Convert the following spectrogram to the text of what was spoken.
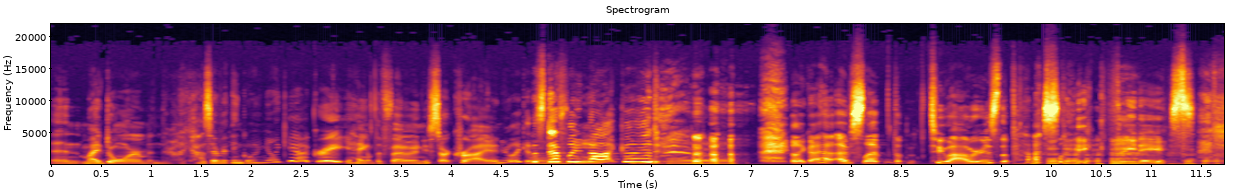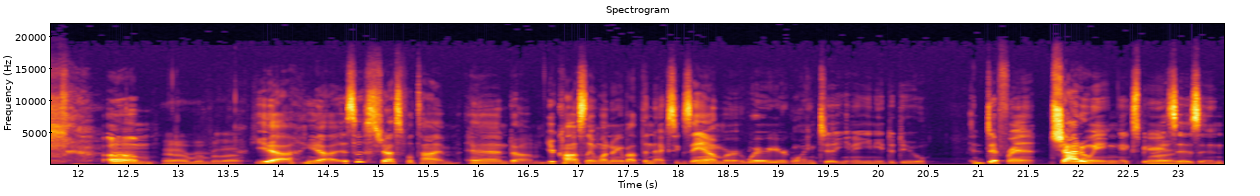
And my dorm, and they're like, "How's everything going?" You're like, "Yeah, great." You hang up the phone, you start crying. You're like, "It is Oh. definitely not good." Wow. You're like I, i've slept the two hours the past like three days. Um, yeah, I remember that. yeah, yeah, it's a stressful time, and um, you're constantly wondering about the next exam or where you're going to. You know, you need to do different shadowing experiences, and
